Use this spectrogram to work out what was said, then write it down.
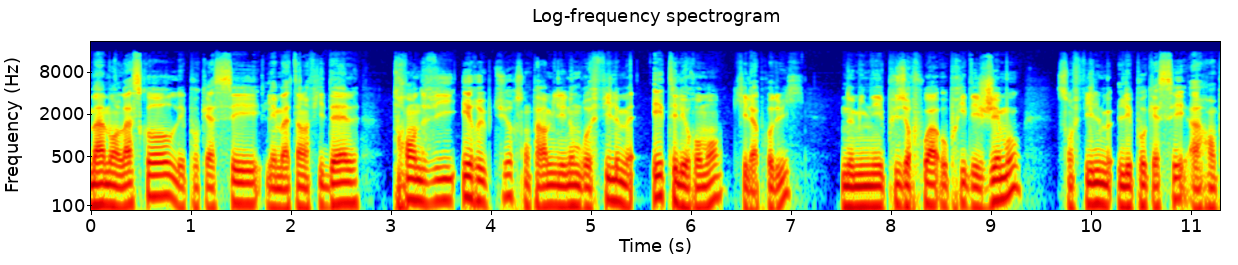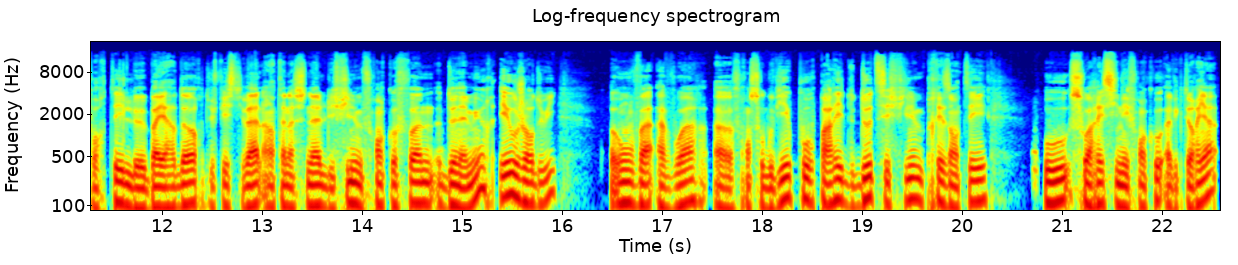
Maman Lascaux, Les pots cassés, Les matins infidèles, 30 vies et Rupture sont parmi les nombreux films et téléromans qu'il a produits. Nominé plusieurs fois au prix des Gémeaux, Son film Les pots cassés a remporté le Bayard d'Or du Festival international du film francophone de Namur. Et aujourd'hui, on va avoir euh, François Bouvier pour parler de deux de ses films présentés aux soirées ciné franco à Victoria.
